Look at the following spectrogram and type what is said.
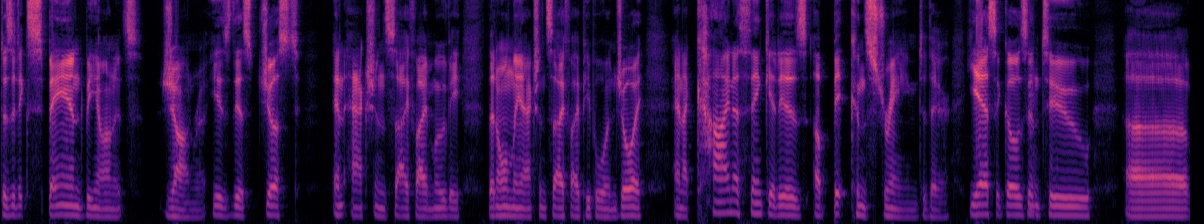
does it expand beyond its genre? Is this just an action sci-fi movie that only action sci-fi people enjoy? And I kind of think it is a bit constrained there. Yes, it goes into uh,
